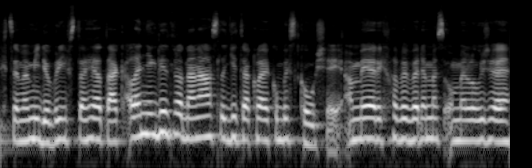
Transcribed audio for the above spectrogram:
chceme mít dobrý vztahy a tak, ale někdy to na nás lidi takhle jakoby zkoušejí. A my je rychle vyvedeme z omylu, že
